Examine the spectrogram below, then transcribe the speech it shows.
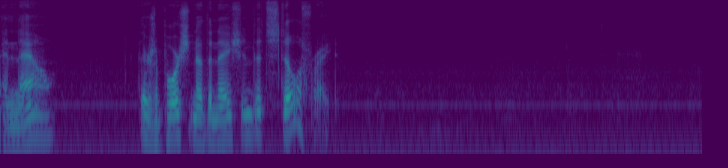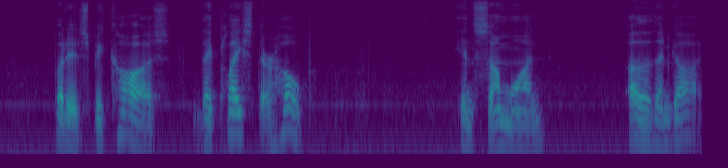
And now, there's a portion of the nation that's still afraid. But it's because they placed their hope in someone other than God.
